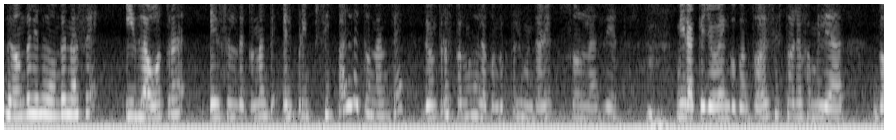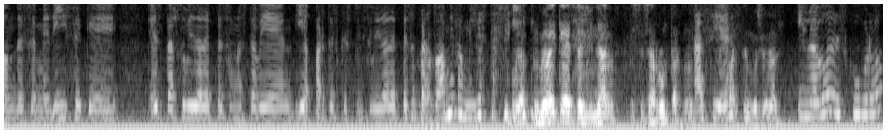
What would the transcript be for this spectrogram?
de dónde viene, de dónde nace, y la otra es el detonante. El principal detonante de un trastorno de la conducta alimentaria son las dietas. Mira que yo vengo con toda esa historia familiar donde se me dice que estar subida de peso no está bien y aparte es que estoy subida de peso, pero toda mi familia está así. primero hay que determinar esa ruta, ¿no? Así la es. Parte emocional. Y luego descubro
